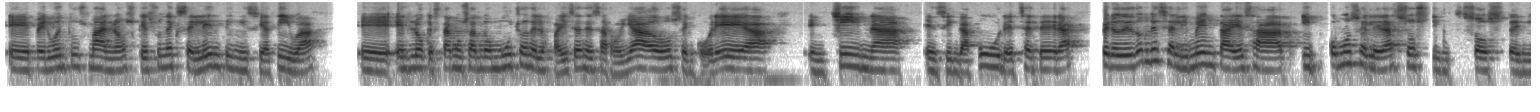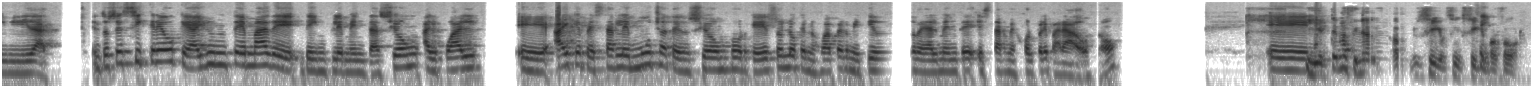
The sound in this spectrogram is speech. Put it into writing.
eh, Perú en tus manos, que es una excelente iniciativa, eh, es lo que están usando muchos de los países desarrollados, en Corea, en China, en Singapur, etcétera. Pero ¿de dónde se alimenta esa app y cómo se le da sostenibilidad? Entonces sí creo que hay un tema de, implementación al cual eh, hay que prestarle mucha atención porque eso es lo que nos va a permitir realmente estar mejor preparados, ¿no? Eh, y el tema final, ah, sigue, sigue, por favor.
